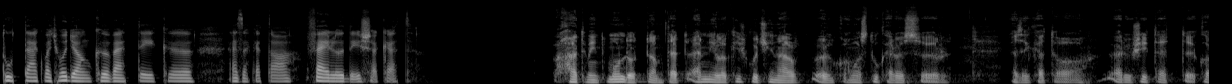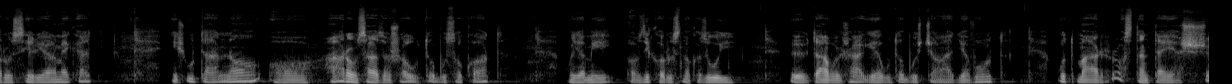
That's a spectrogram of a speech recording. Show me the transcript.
tudták, vagy hogyan követték ezeket a fejlődéseket? Hát, mint mondottam, tehát ennél a kiskocsinál alkalmaztuk először ezeket a erősített karosszérielmeket, és utána a 300-as autóbuszokat, hogy ami az Ikarusnak az új távolsági autóbusz családja volt, ott már aztán teljes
